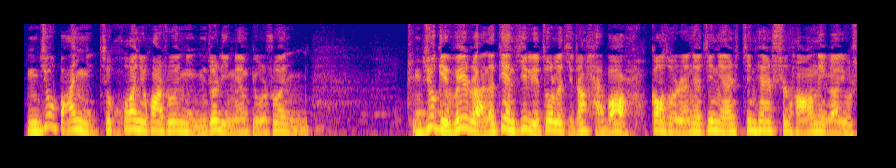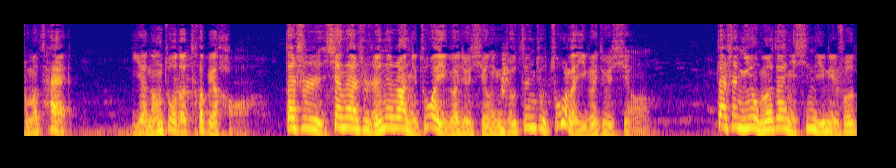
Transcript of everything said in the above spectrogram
你就把你就换句话说，你你这里面，比如说你，你就给微软的电梯里做了几张海报，告诉人家今年今天食堂那个有什么菜，也能做的特别好。但是现在是人家让你做一个就行，你就真就做了一个就行。但是你有没有在你心底里说，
